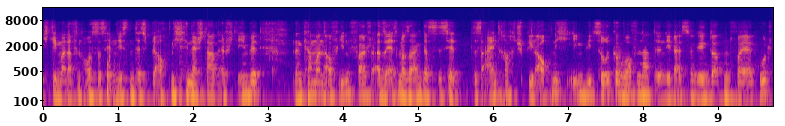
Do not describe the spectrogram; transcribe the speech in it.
ich gehe mal davon aus, dass er im nächsten Testspiel auch nicht in der Startelf stehen wird, dann kann man auf jeden Fall, also erstmal sagen, dass es ja das Eintracht-Spiel auch nicht irgendwie zurückgeworfen hat, denn die Leistung gegen Dortmund war ja gut.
